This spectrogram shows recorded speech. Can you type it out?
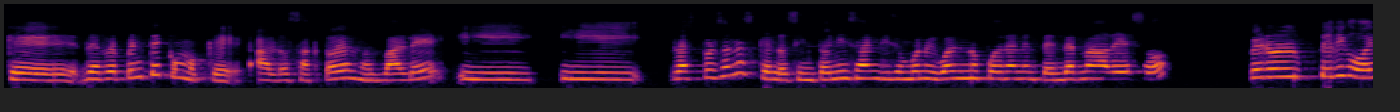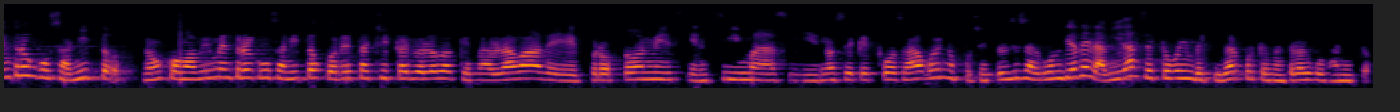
que de repente como que a los actores nos vale y, y las personas que lo sintonizan dicen, bueno, igual no podrán entender nada de eso, pero te digo, entra un gusanito, ¿no? Como a mí me entró el gusanito con esta chica bióloga que me hablaba de protones y enzimas y no sé qué cosa, bueno, pues entonces algún día de la vida sé que voy a investigar porque me entró el gusanito.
